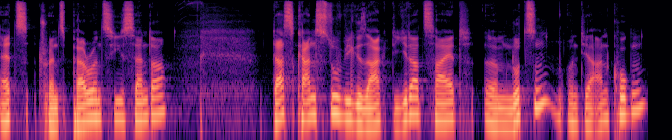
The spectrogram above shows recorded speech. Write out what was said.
Ads Transparency Center, das kannst du, wie gesagt, jederzeit ähm, nutzen und dir angucken.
